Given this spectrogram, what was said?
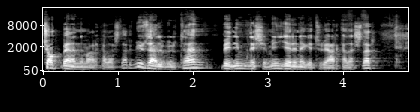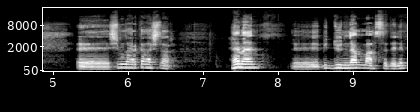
çok beğendim arkadaşlar. Güzel bülten benim neşemi yerine getiriyor arkadaşlar. Ee, şimdi arkadaşlar hemen e, bir dünden bahsedelim.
